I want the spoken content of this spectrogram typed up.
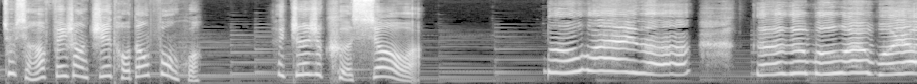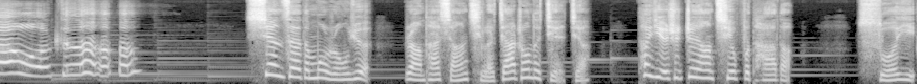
就想要飞上枝头当凤凰，还真是可笑啊！不会的，哥哥不会不要我的。现在的慕容月让他想起了家中的姐姐。她也是这样欺负他的，所以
